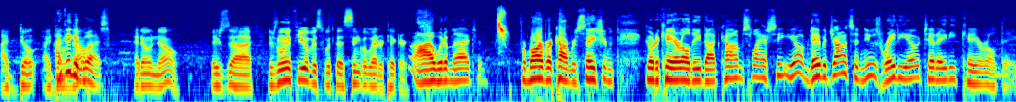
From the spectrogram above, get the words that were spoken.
I don't. I don't. I think know. it was. I don't know. There's uh, there's only a few of us with a single letter ticker. I would imagine. For more of our conversation, go to krld.com slash CEO. I'm David Johnson, News Radio 1080 KRLD.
